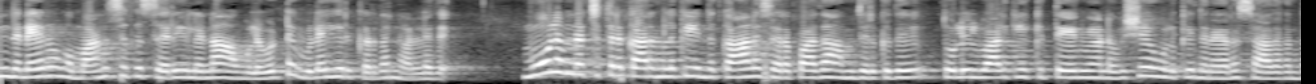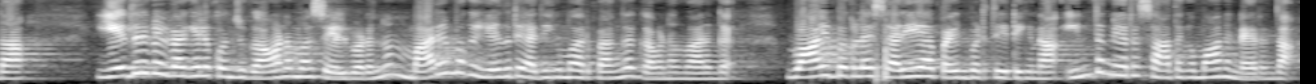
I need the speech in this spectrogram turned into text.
இந்த நேரம் உங்கள் மனசுக்கு சரியில்லைன்னா அவங்கள விட்டு விலகி இருக்கிறது தான் நல்லது. மூலம் நட்சத்திரக்காரங்களுக்கு இந்த காலம் சிறப்பாக தான் அமைஞ்சிருக்குது. தொழில் வாழ்க்கைக்கு தேவையான விஷயங்களுக்கு இந்த நேரம் சாதகம் தான். எதிரிகள் வகையில் கொஞ்சம் கவனமாக செயல்படணும். மறைமுக எதிரி அதிகமாக இருப்பாங்க. கவனமாக இருங்க. வாய்ப்புகளை சரியாக பயன்படுத்திக்கிட்டிங்கன்னா இந்த நேரம் சாதகமான நேரம் தான்.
